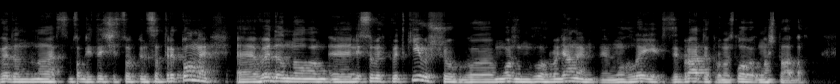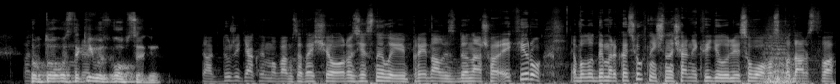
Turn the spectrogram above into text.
видано на 2753 тонни видано лісових квитків, щоб можна громадяни могли їх зібрати в промислових масштабах. Тобто ось такі ось обсяги. Так, дуже дякуємо вам за те, що роз'яснили і приєднались до нашого ефіру. Володимир Касюхнич, начальник відділу лісового господарства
